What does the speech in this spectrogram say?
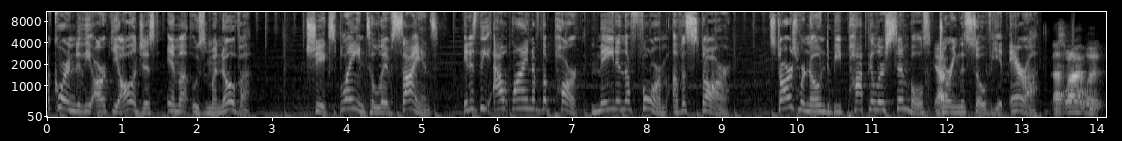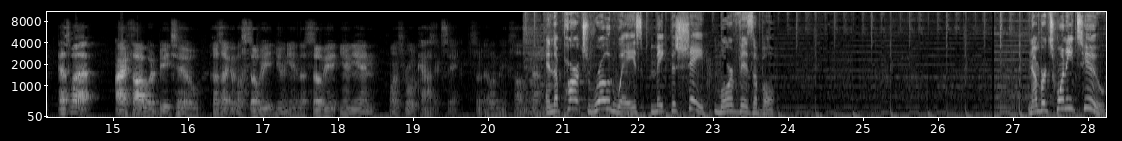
according to the archaeologist Emma Usmanova. She explained to Live Science it is the outline of the park made in the form of a star. Stars were known to be popular symbols Yep. during the Soviet era. That's what I would. That's what I thought would be too. Because, like, the Soviet Union. The Soviet Union once ruled Kazakhstan. So that would make some sense. and the park's roadways make the shape more visible. Number 22,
